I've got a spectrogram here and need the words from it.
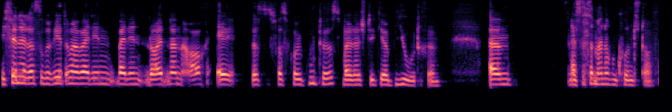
ich finde, das suggeriert immer bei den, bei den Leuten dann auch, ey, das ist was voll Gutes, weil da steht ja Bio drin. Ähm, das ist immer noch ein Kunststoff.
